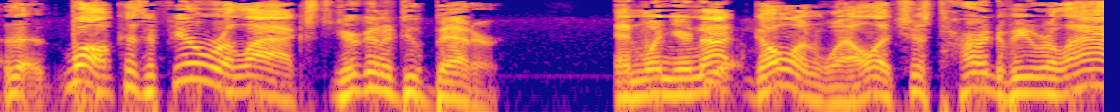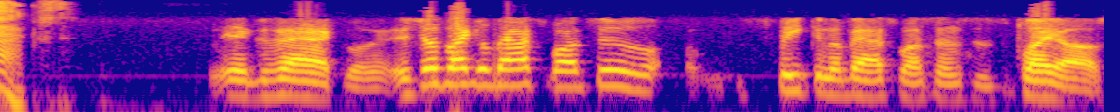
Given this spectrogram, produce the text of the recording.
uh, well, because if you're relaxed, you're going to do better. And when you're not going well, it's just hard to be relaxed. Exactly. It's just like in basketball too. Speaking of basketball, since it's the playoffs,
